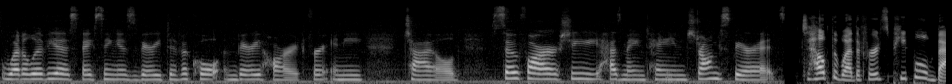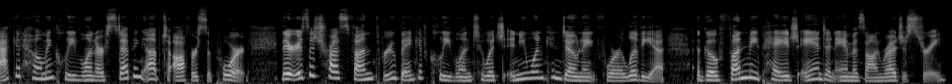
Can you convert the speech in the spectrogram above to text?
What Olivia is facing is very difficult and very hard for any child. So far she has maintained strong spirits. To help the Weatherfords, people back at home in Cleveland are stepping up to offer support. There is a trust fund through Bank of Cleveland to which anyone can donate for Olivia, a GoFundMe page, and an Amazon registry.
